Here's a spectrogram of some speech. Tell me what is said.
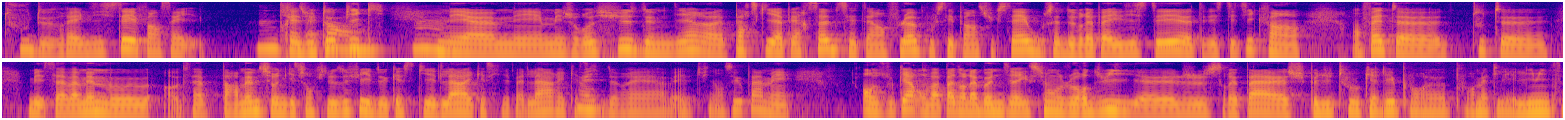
tout devrait exister. Enfin c'est Hmm, très utopique. hein. Hmm. Mais, euh, mais, mais je refuse de me dire euh, parce qu'il y a personne, c'était un flop ou c'est pas un succès ou ça devrait pas exister, euh, tel esthétique. Enfin, en fait, euh, tout. euh, mais ça va même, ça part même sur une question philosophique de qu'est-ce qui est de l'art et qu'est-ce qui n'est pas de l'art et qu'est-ce Oui. qui devrait être financé ou pas. Mais en tout cas, on va pas dans la bonne direction aujourd'hui. Je saurais pas, je suis pas du tout calée pour pour mettre les limites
